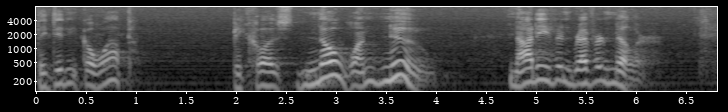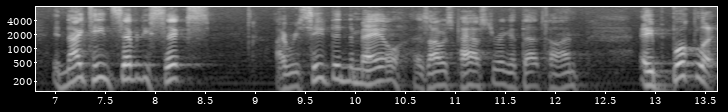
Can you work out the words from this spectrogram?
they didn't go up because no one knew, not even Reverend Miller. In 1976, I received in the mail, as I was pastoring at that time, a booklet.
